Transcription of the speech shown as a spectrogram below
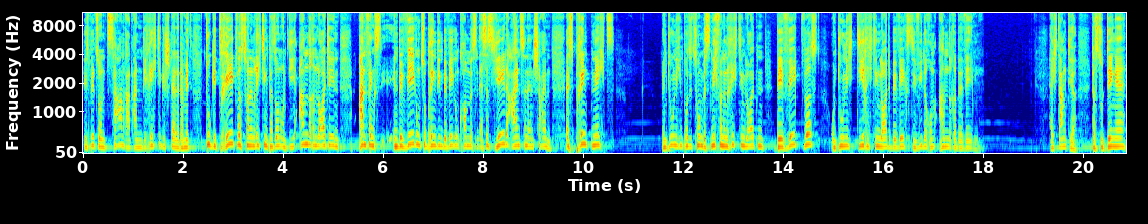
ich spiele so ein Zahnrad an die richtige Stelle, damit du gedreht wirst von den richtigen Personen und die anderen Leute in, anfängst in Bewegung zu bringen, die in Bewegung kommen müssen. Es ist jeder einzelne entscheidend. Es bringt nichts, wenn du nicht in Position bist, nicht von den richtigen Leuten bewegt wirst und du nicht die richtigen Leute bewegst, die wiederum andere bewegen. Herr, ich danke dir, dass du Dinge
